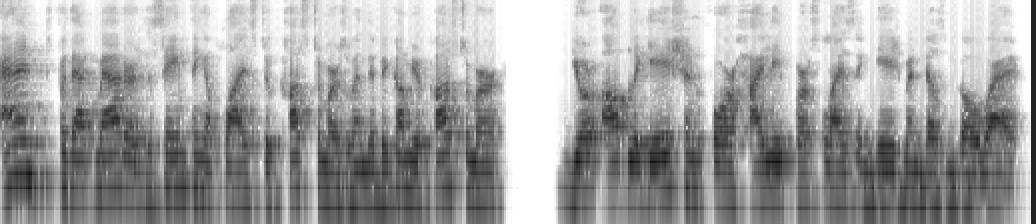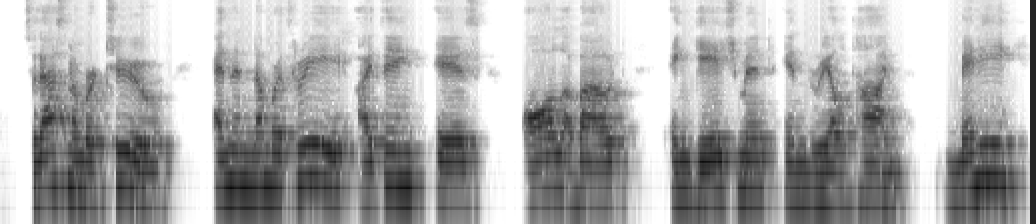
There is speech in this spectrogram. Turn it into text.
And for that matter, the same thing applies to customers. When they become your customer, your obligation for highly personalized engagement doesn't go away. So that's number two. And then number three, I think, is all about engagement in real time. Many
